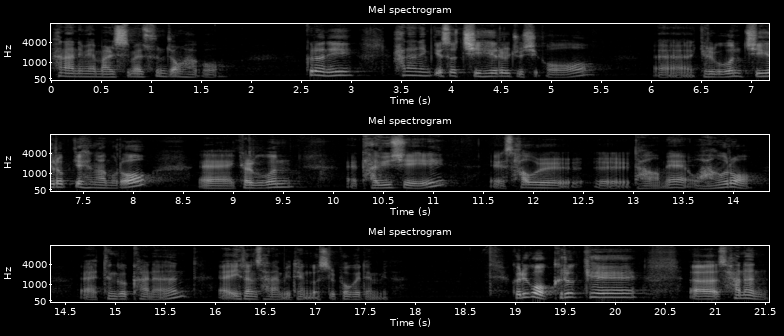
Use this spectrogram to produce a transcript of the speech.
하나님의 말씀에 순종하고 그러니 하나님께서 지혜를 주시고 에, 결국은 지혜롭게 행함으로 에, 결국은 다윗이 사울 다음에 왕으로 에, 등극하는 에, 이런 사람이 된 것을 보게 됩니다. 그리고 그렇게 어, 사는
